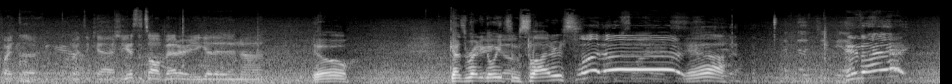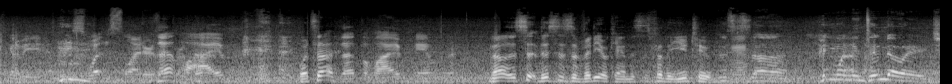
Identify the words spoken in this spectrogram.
quite the, quite the cash. I guess it's all better. You get it in. Uh, Yo. You guys ready to go There eat go. some sliders? sliders. Yeah. GPS. It's gonna be sweating sliders. Is that live? What's that? Is that the live camera? No, this is this is the video cam. This is for the YouTube. This is uh, Penguin Nintendo age.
